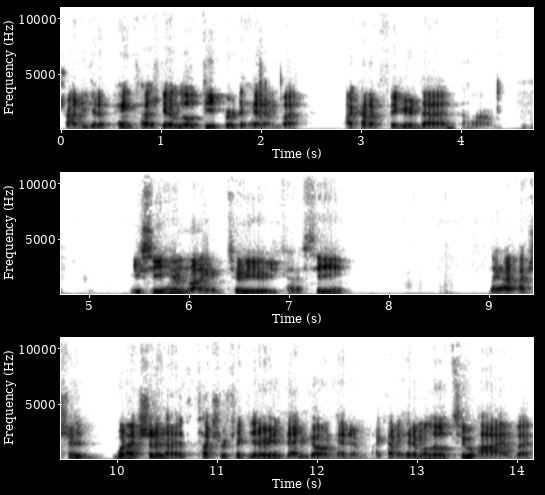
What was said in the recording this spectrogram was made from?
tried to get a paint touch, get a little deeper to hit him, but I kind of figured that um, you see him running to you, you kind of see like I, I, should what I should have done is touch restricted area, then go and hit him. I kind of hit him a little too high, but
